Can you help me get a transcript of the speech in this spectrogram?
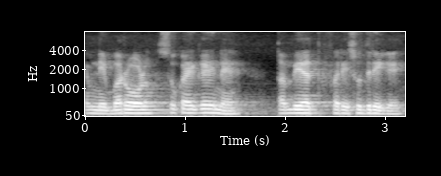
એમની બરોળ સુકાઈ ગઈને તબિયત ફરી સુધરી ગઈ.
